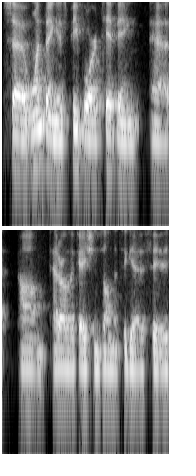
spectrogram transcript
So one thing is people are tipping at um, at our locations on the to-go food.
